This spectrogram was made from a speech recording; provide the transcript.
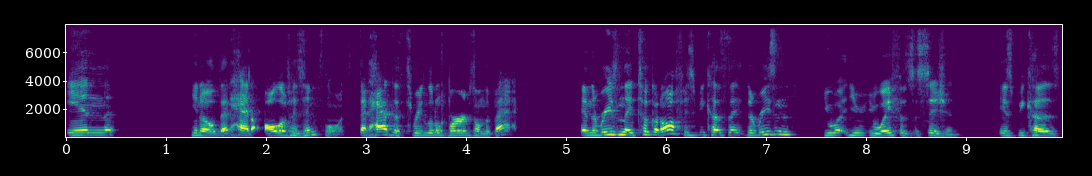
in you know that had all of his influence that had the three little birds on the back and the reason they took it off is because they, the reason you, UEFA's decision is because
